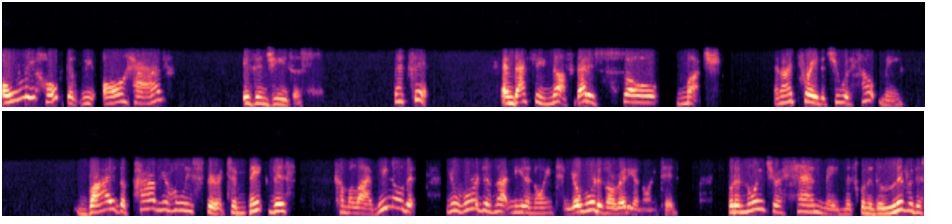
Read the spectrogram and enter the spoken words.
only hope that we all have is in Jesus. That's it. And that's enough. That is so much. And I pray that you would help me by the power of your Holy Spirit to make this come alive. We know that your word does not need anointing, your word is already anointed. But anoint your handmaid that's going to deliver this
